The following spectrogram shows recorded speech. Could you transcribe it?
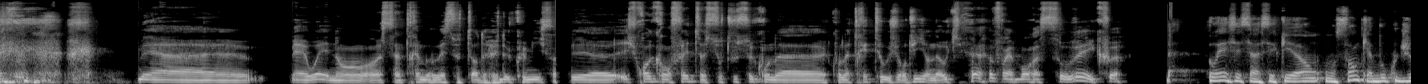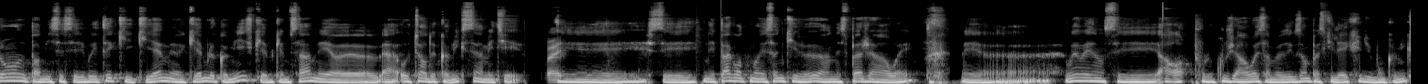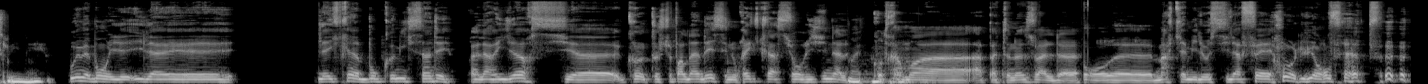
mais euh, mais ouais, non, c'est un très mauvais auteur de, de comics. hein. Et, euh, et je crois qu'en fait, sur tous ceux qu'on a qu'on a traités aujourd'hui, il y en a aucun vraiment à sauver, quoi. Ouais, c'est ça. C'est qu'on on sent qu'il y a beaucoup de gens parmi ces célébrités qui, qui aiment, qui aiment le comics, qui aiment, qui aiment ça, mais euh, bah, auteur de comics, c'est un métier. Ouais. Et c'est n'est pas Grant Morrison qui veut, hein, n'est-ce pas, Gérard Way? Mais euh, ouais, ouais, non, c'est. Alors pour le coup, Gérard Way, c'est un mauvais exemple parce qu'il a écrit du bon comics lui, mais Oui, mais bon, il, il a il a écrit un bon comics indé. À la rigueur, si euh, quand, quand je te parle d'indé, c'est une vraie création originale, Ouais. contrairement à, à Patton Oswald. Bon, euh, Marc Hamill aussi l'a fait, on lui en fait un peu.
